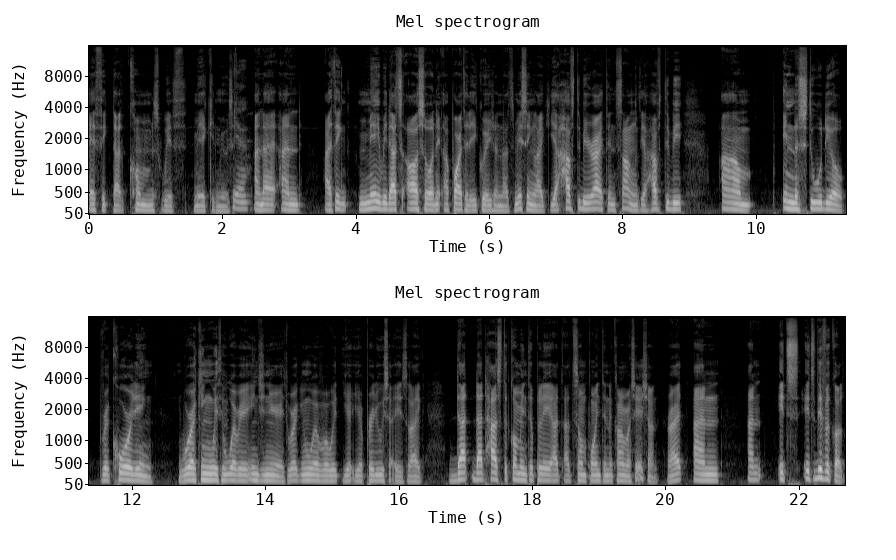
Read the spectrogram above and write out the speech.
ethic that comes with making music. Yeah. And I and I think maybe that's also a part of the equation that's missing. Like you have to be writing songs, you have to be um in the studio recording, working with whoever your engineer is, working whoever with your, your producer is. Like that that has to come into play at, at some point in the conversation, right? And and it's it's difficult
